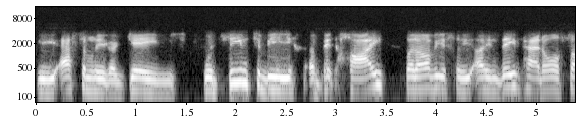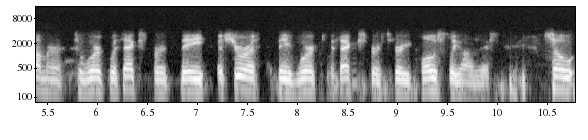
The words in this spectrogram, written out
the SM Liiga games would seem to be a bit high, but obviously I mean, they've had all summer to work with experts. They assure us they've worked with experts very closely on this. So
